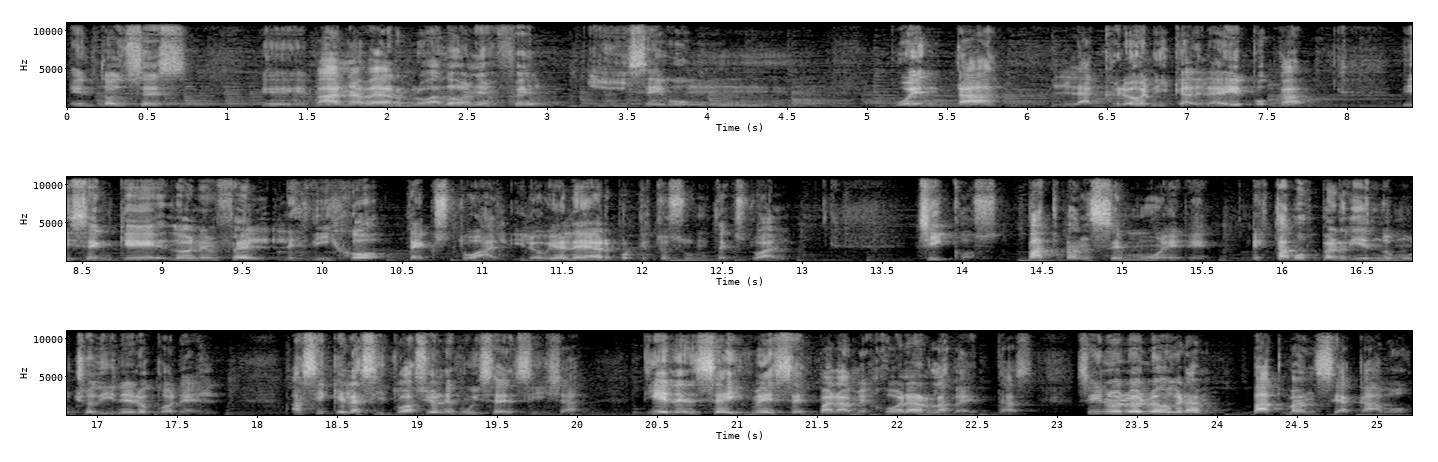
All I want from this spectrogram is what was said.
Entonces eh, van a verlo a Donenfeld y según cuenta la crónica de la época, dicen que Donenfeld les dijo textual, y lo voy a leer porque esto es un textual. Chicos, Batman se muere, estamos perdiendo mucho dinero con él, así que la situación es muy sencilla tienen seis meses para mejorar las ventas. Si no lo logran, Batman se acabó.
